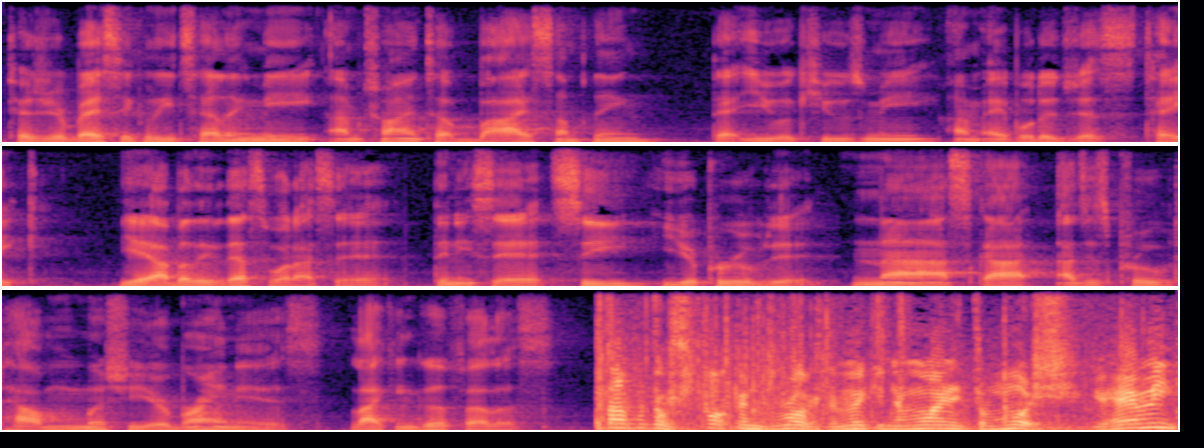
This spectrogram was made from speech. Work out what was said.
Because you're basically telling me I'm trying to buy something that you accuse me I'm able to just take? Yeah, I believe that's what I said. Then he said, See, you proved it. Nah, Scott, I just proved how mushy your brain is. Like in Goodfellas. Stop with those fucking drugs. They're making your mind into mush. You hear me?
